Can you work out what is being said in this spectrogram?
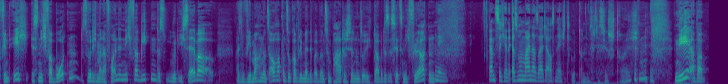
finde ich, ist nicht verboten. Das würde ich meiner Freundin nicht verbieten. Das würde ich selber, weiß nicht, wir machen uns auch ab und zu Komplimente, weil wir uns sympathisch sind und so. Ich glaube, das ist jetzt nicht Flirten. Nee. Ganz sicher nicht. Also von meiner Seite aus nicht. Gut, dann muss ich das hier streichen. nee, aber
